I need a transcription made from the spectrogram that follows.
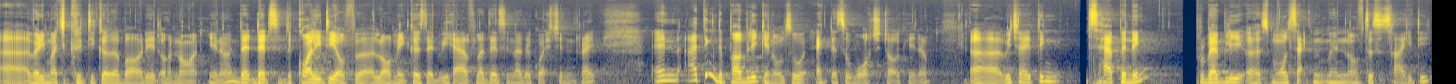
uh, very much critical about it or not. You know, that that's the quality of uh, lawmakers that we have. Like, that's another question, right? And I think the public can also act as a watchdog. You know, uh, which I think is happening probably a small segment of the society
